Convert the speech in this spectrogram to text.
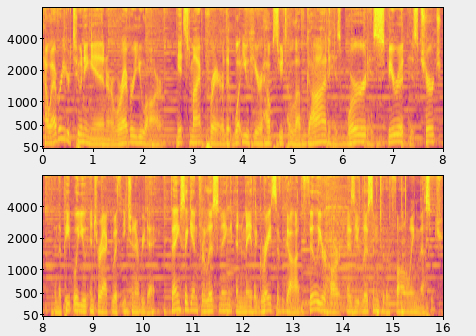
However, you're tuning in or wherever you are, it's my prayer that what you hear helps you to love God, His Word, His Spirit, His church, and the people you interact with each and every day. Thanks again for listening, and may the grace of God fill your heart as you listen to the following message.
